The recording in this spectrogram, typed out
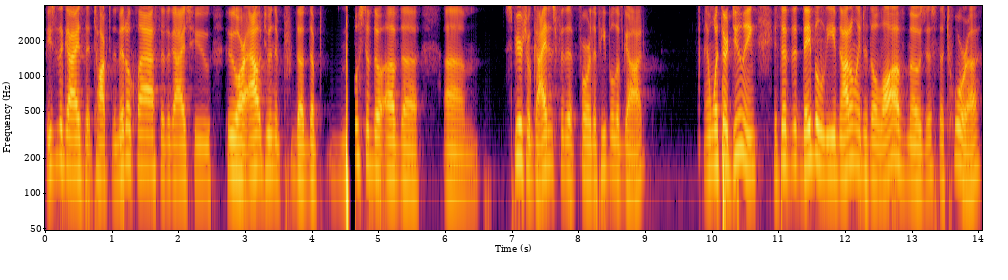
These are the guys that talk to the middle class. They're the guys who who are out doing the the, the most of the of the um, spiritual guidance for the for the people of God. And what they're doing is that they believe not only to the law of Moses, the Torah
